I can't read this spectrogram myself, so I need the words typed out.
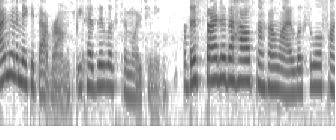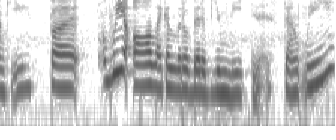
I'm going to make it that brown because it looks similar to me. This side of the house, not gonna lie, looks a little funky. But we all like a little bit of uniqueness, don't we?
